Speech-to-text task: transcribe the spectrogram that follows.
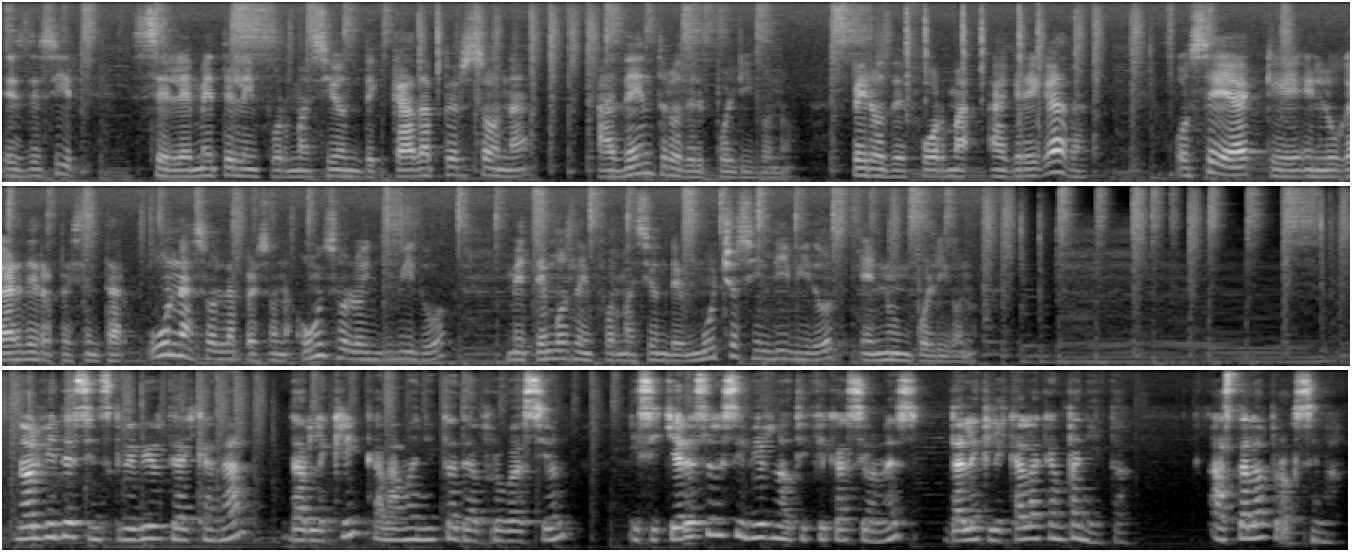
es decir, se le mete la información de cada persona adentro del polígono, pero de forma agregada. O sea que en lugar de representar una sola persona, un solo individuo, metemos la información de muchos individuos en un polígono. No olvides inscribirte al canal, darle clic a la manita de aprobación y si quieres recibir notificaciones, dale clic a la campanita. Hasta la próxima.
